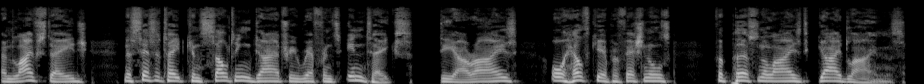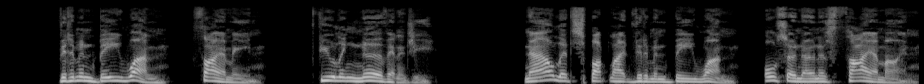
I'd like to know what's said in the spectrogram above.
and life stage necessitate consulting dietary reference intakes, DRIs, or healthcare professionals for personalized guidelines. Vitamin B1, thiamine fueling nerve energy. Now let's spotlight vitamin B1, also known as thiamine.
